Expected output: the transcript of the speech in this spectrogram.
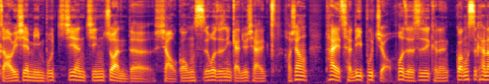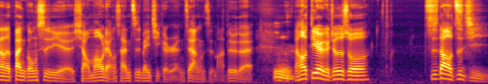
找一些名不见经传的小公司，或者是你感觉起来好像他也成立不久，或者是可能光是看他的办公室也小猫两三只，没几个人这样子嘛，对不对？嗯。然后第二个就是说，知道自己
